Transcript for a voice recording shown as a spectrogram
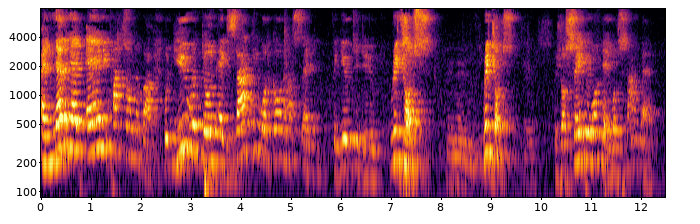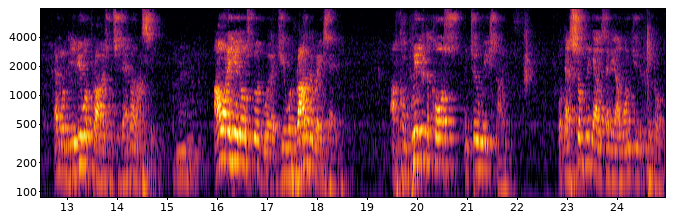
and never get any pats on the back, but you have done exactly what God has said for you to do, rejoice. Amen. Rejoice. Because your Saviour one day will stand there and will give you a prize which is everlasting. Amen. I want to hear those good words. You would rather the race head. I've completed the course in two weeks' time. But there's something else, Eddie, I want you to pick up.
